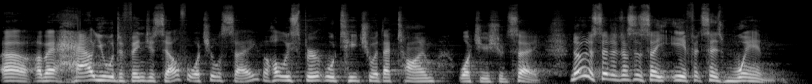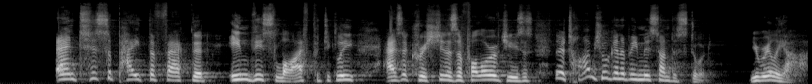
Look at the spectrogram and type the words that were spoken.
uh, about how you will defend yourself or what you will say. The Holy Spirit will teach you at that time what you should say. Notice that it doesn't say if; it says when anticipate the fact that in this life, particularly as a Christian, as a follower of Jesus, there are times you're going to be misunderstood. You really are.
